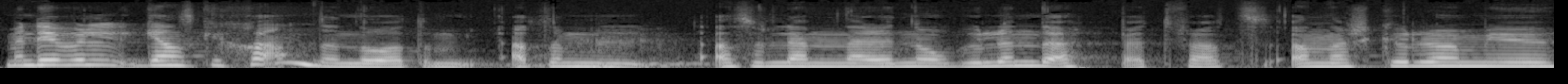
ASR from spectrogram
Men det är väl ganska skönt ändå att de, att de alltså lämnar det någorlunda öppet för att annars skulle de ju,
